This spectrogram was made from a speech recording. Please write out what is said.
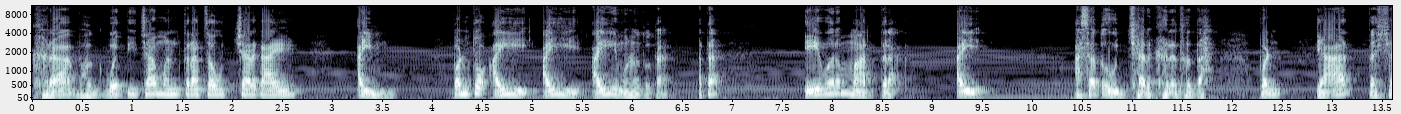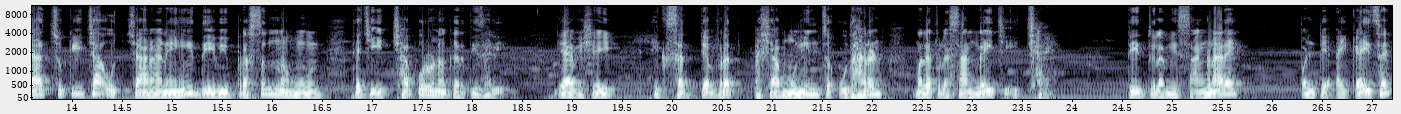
खरा भगवतीच्या मंत्राचा उच्चार काय? आहे? ऐम पण तो आई आई आई म्हणत होता. आता एवर मात्रा आई असा तो उच्चार करत होता. पण त्या तशा चुकीच्या उच्चारानेही देवी प्रसन्न होऊन त्याची इच्छा पूर्ण करती झाली. याविषयी एक सत्यव्रत अशा मुनींचं उदाहरण मला तुला सांगायची इच्छा आहे. ते तुला मी सांगणार आहे पण ते ऐकायचं आहे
